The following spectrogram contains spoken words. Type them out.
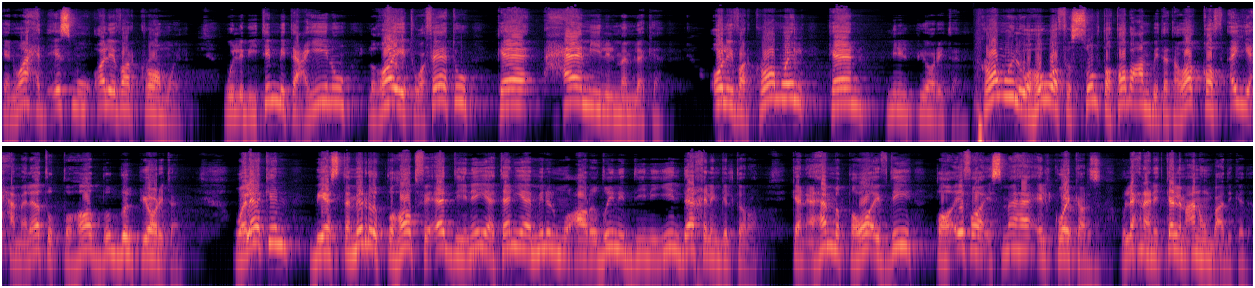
كان واحد اسمه أوليفر كرومويل. واللي بيتم تعيينه لغاية وفاته كحامي للمملكة. أوليفر كرومويل كان من البيوريتان. كرومويل وهو في السلطة طبعا بتتوقف أي حملات اضطهاد ضد البيوريتان ولكن بيستمر اضطهاد فئات دينية تانية من المعارضين الدينيين داخل إنجلترا. كان أهم الطوائف دي طائفة اسمها الكويكرز واللي إحنا هنتكلم عنهم بعد كده.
